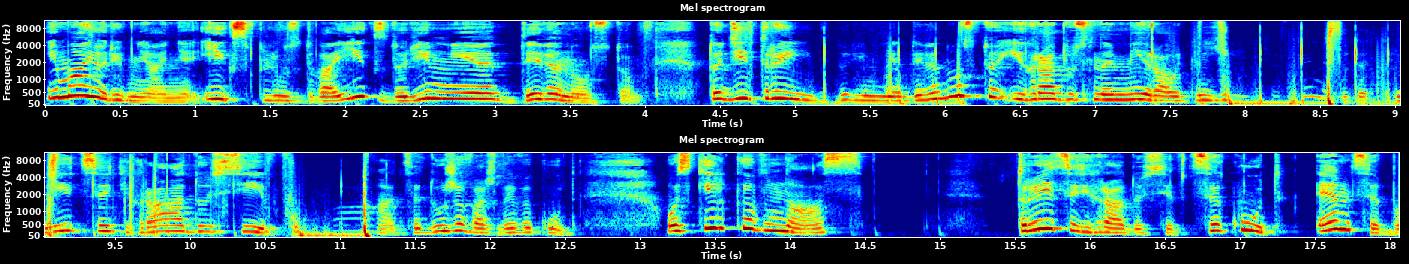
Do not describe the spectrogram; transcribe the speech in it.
І маю рівняння х плюс 2х дорівнює 90. Тоді 3х дорівнює 90 і градусна міра однієї частини буде 30 градусів. Ага, це дуже важливий кут. Оскільки в нас 30 градусів це кут МЦБ,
